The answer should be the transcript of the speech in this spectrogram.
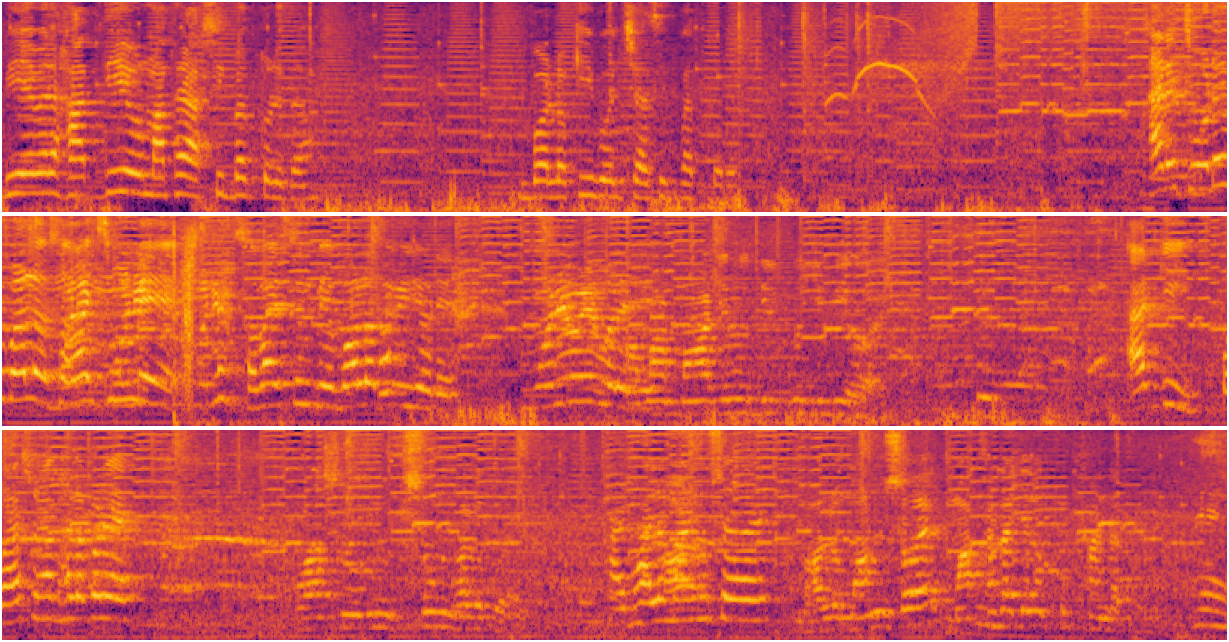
দিয়ে এবারে হাত দিয়ে ওর মাথায় আশীর্বাদ করে দাও। বলো কি বলছে আশীর্বাদ করে? আরে জোরে বলো সবাই শুনবে। সবাই শুনবে বলো তুমি জোরে। মনে মনে বলে আমার মা যেন দীর্ঘজীবী হয়। আর কি পড়াশোনা ভালো করে? পড়াশোনাগুলো ভীষণ ভালো করে। আর ভালো মানুষ হয়? ভালো মানুষ হয় মাথাটা যেন খুব ঠান্ডা থাকে। হ্যাঁ।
